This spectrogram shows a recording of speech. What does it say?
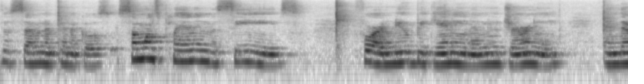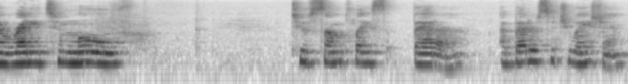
the Seven of Pentacles. Someone's planting the seeds for a new beginning, a new journey, and they're ready to move to someplace better, a better situation.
